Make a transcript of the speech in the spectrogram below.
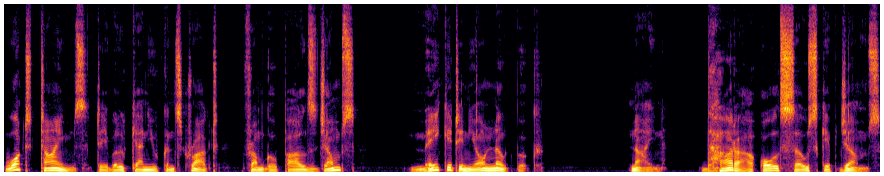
What times table can you construct from Gopal's jumps? Make it in your notebook. 9. Dhara also skip jumps.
